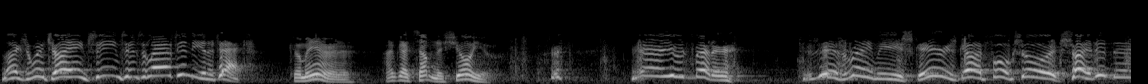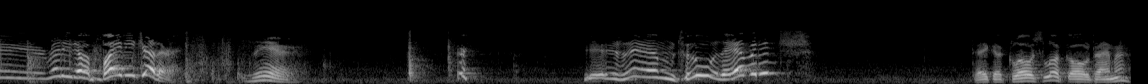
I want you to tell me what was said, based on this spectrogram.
Likes of which I ain't seen since the last Indian attack. Come here, and I've got something to show you. yeah, you'd better. This rabies scare has got folks so excited they're ready to bite each other. There. Is them two the evidence? Take a close look, old timer.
